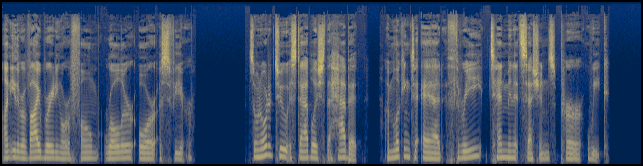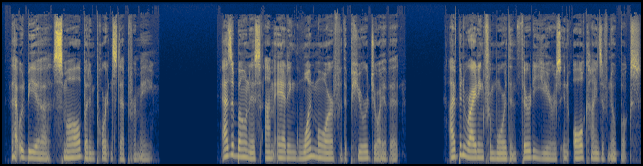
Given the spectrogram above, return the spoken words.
on either a vibrating or a foam roller or a sphere. So, in order to establish the habit, I'm looking to add three 10 minute sessions per week. That would be a small but important step for me. As a bonus, I'm adding one more for the pure joy of it. I've been writing for more than 30 years in all kinds of notebooks.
